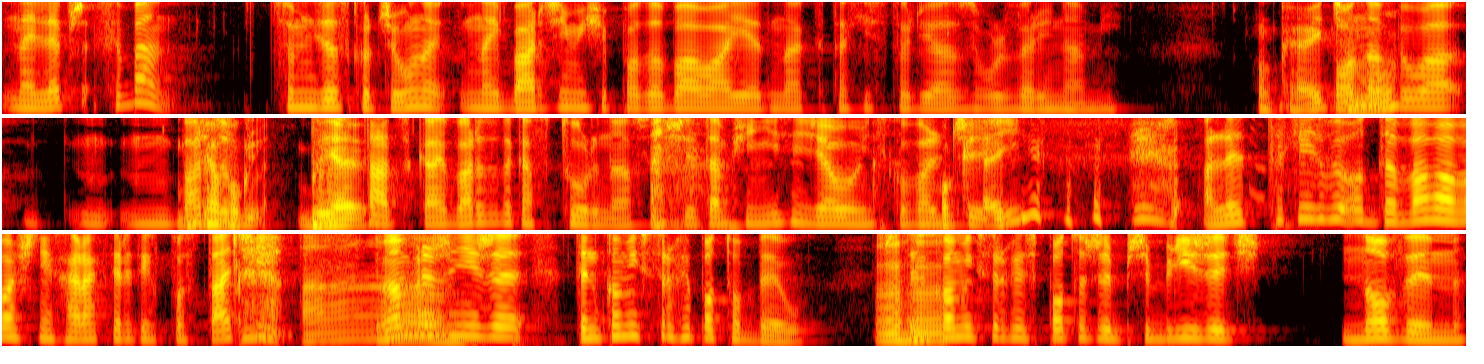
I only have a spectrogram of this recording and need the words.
najlepsza, chyba co mnie zaskoczyło, naj, najbardziej mi się podobała jednak ta historia z Wolverinami. Okej, Bo ona była Ja bardzo w ogóle- bo ja- prostacka, bardzo taka wtórna, w sensie tam się nic nie działo, oni tylko walczyli. Okej. Ale tak jakby oddawała właśnie charakter tych postaci. I mam wrażenie, że ten komiks trochę po to był. Mhm. ten komiks trochę jest po to, żeby przybliżyć nowym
